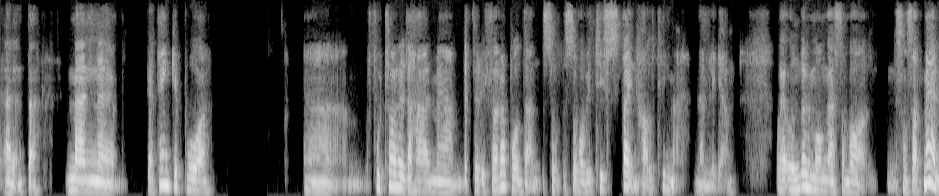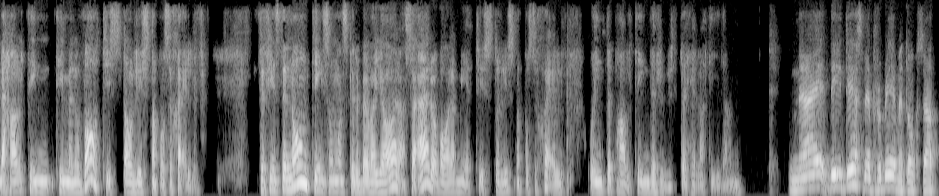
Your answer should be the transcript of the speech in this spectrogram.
Är det inte. Men eh, jag tänker på eh, fortfarande det här med, för i förra podden så, så var vi tysta i en halvtimme nämligen. Och jag undrar hur många som, var, som satt med den där halvtimmen och var tysta och lyssnade på sig själv. För finns det någonting som man skulle behöva göra så är det att vara mer tyst och lyssna på sig själv och inte på allting där ute hela tiden. Nej, det är det som är problemet också att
